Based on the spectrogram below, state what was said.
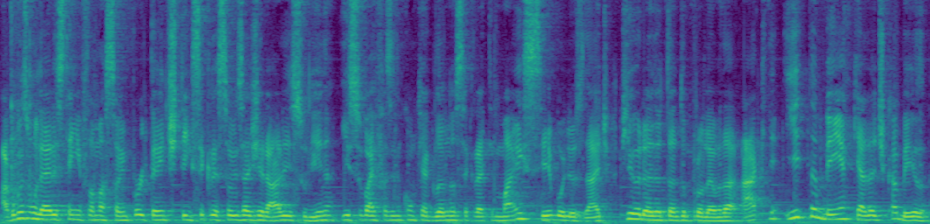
Algumas mulheres têm inflamação importante, têm secreção exagerada de insulina, e isso vai fazendo com que a glândula secrete mais sebo oleosidade, piorando tanto problema da acne e também a queda de cabelo.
